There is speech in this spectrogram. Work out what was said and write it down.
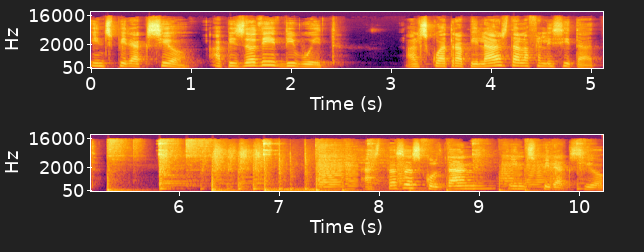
Inspiració, episodi 18. Els quatre pilars de la felicitat. Estàs escoltant Inspiració,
